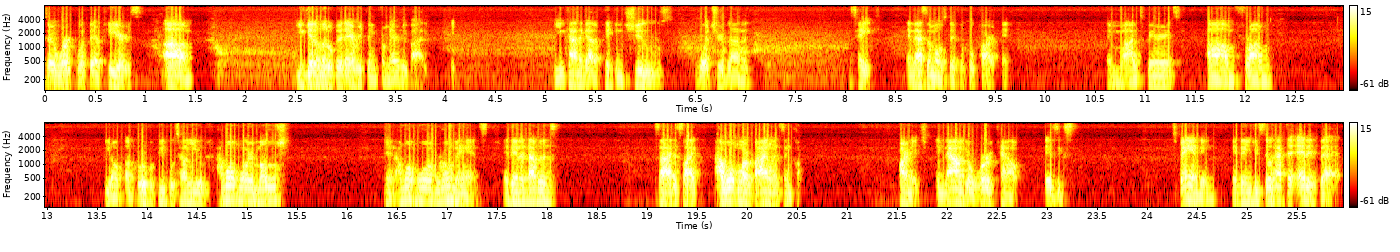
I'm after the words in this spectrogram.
their work with their peers, um, you get a little bit of everything from everybody. You kind of got to pick and choose what you're gonna take, and that's the most difficult part, in, in my experience. Um, from you know a group of people telling you, "I want more emotion, and I want more romance," and then another side is like, I want more violence and carnage. And now your word count is expanding, and then you still have to edit that.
